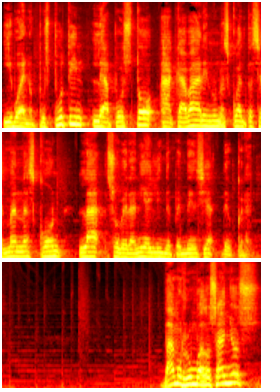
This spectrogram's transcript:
Y bueno, pues Putin le apostó a acabar en unas cuantas semanas con la soberanía y la independencia de Ucrania. Vamos rumbo a dos años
